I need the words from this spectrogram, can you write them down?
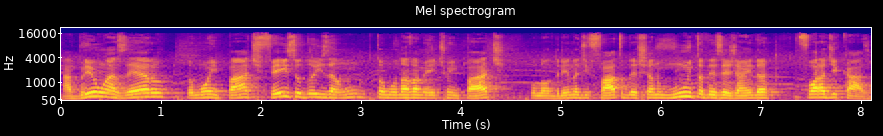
abriu 1 a 0, tomou empate, fez o 2 a 1, tomou novamente um empate. O Londrina de fato deixando muito a desejar ainda fora de casa.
